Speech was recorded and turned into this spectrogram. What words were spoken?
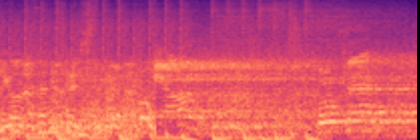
이건 편집해주세요. 그렇게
